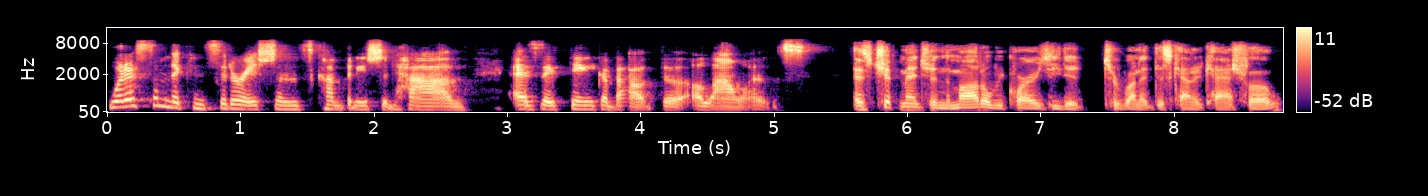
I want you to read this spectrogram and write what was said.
what are some of the considerations companies should have as they think about the allowance? As Chip mentioned, the model requires you to, to run a discounted cash flow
